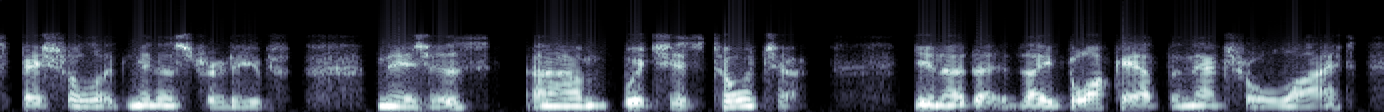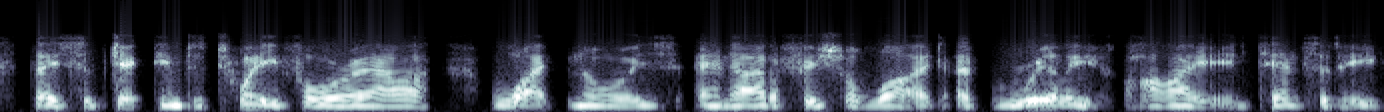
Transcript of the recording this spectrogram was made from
special administrative measures, um, which is torture. You know, they, they block out the natural light. They subject him to 24 hour white noise and artificial light at really high intensity.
